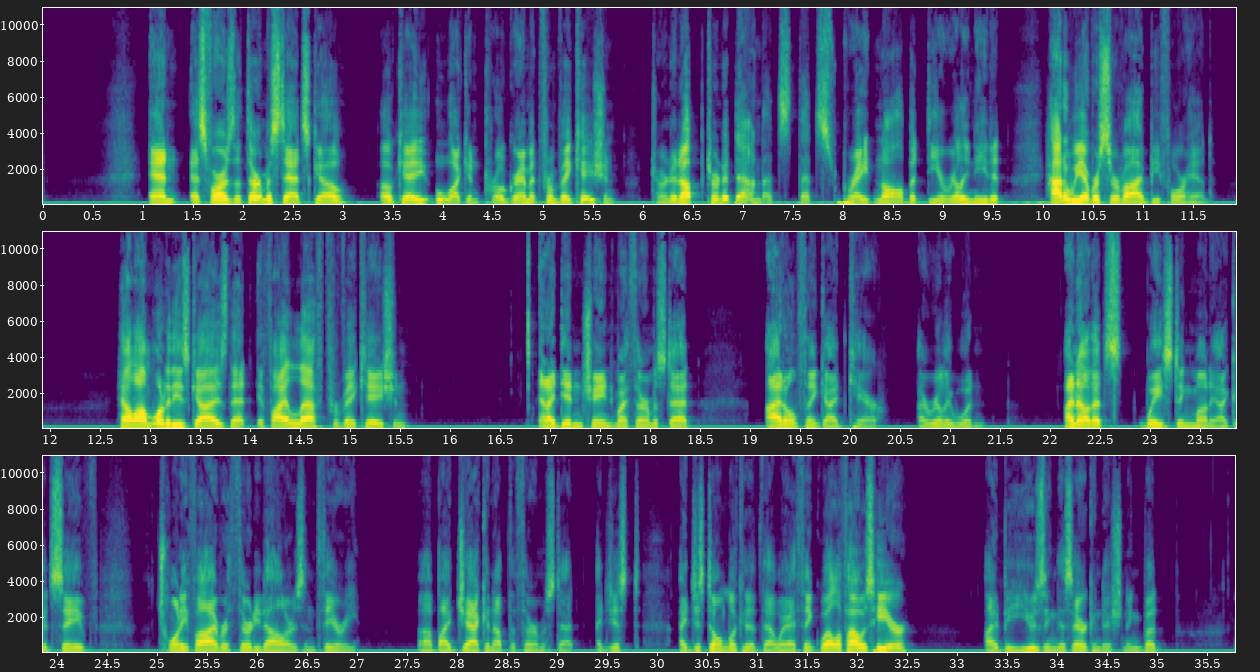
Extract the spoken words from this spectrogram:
And as far as the thermostats go, okay, ooh, I can program it from vacation turn it up, turn it down. That's that's great and all, but do you really need it? How do we ever survive beforehand? Hell, I'm one of these guys that if I left for vacation and I didn't change my thermostat, I don't think I'd care. I really wouldn't. I know that's wasting money. I could save 25 or 30 dollars in theory uh, by jacking up the thermostat. I just I just don't look at it that way. I think, well, if I was here, I'd be using this air conditioning, but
